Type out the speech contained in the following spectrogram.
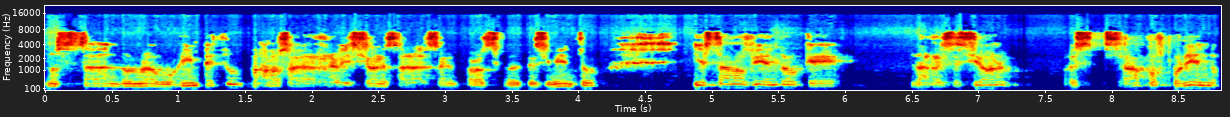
nos está dando un nuevo ímpetu. Vamos a ver revisiones al alza en el próximo de crecimiento. Y estamos viendo que la recesión pues se va posponiendo.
